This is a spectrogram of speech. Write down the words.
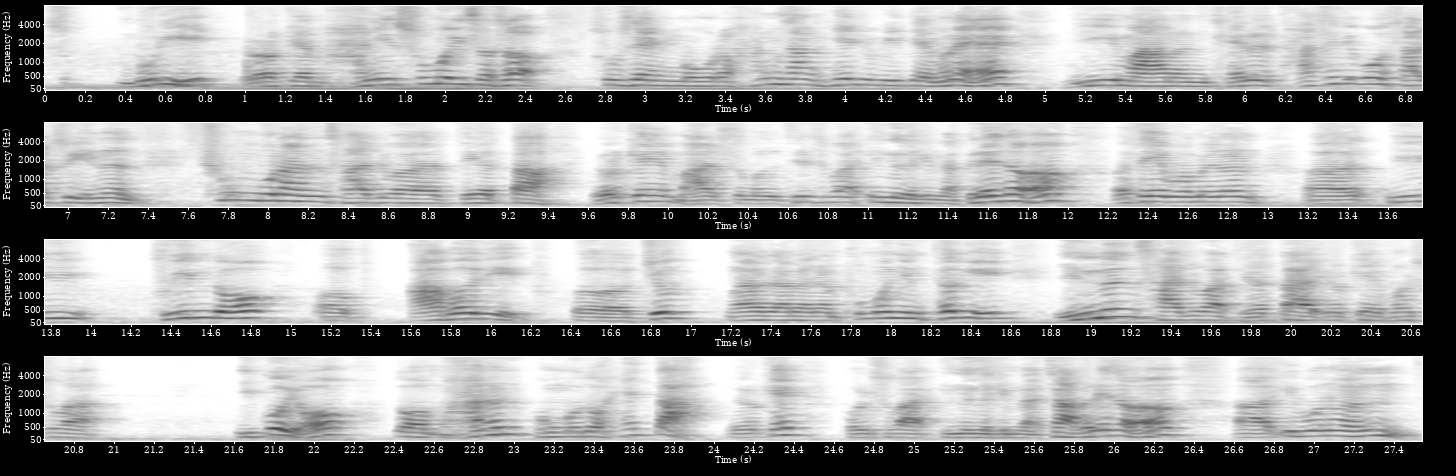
수- 물이 이렇게 많이 숨어 있어서 수생목으로 항상 해주기 때문에 이 많은 죄를 다스리고 살 수 있는 충분한 사주가 되었다. 이렇게 말씀을 드릴 수가 있는 것입니다. 그래서 어떻게 보면은 어, 이 부인도 어, 아버지 어, 즉 말하자면 부모님 덕이 있는 사주가 되었다. 이렇게 볼 수가 있고요. 또 많은 공부도 했다. 이렇게 볼 수가 있는 것입니다. 자, 그래서 아, 이분은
